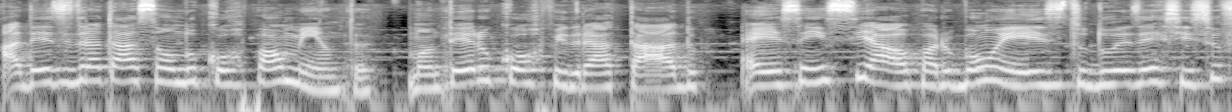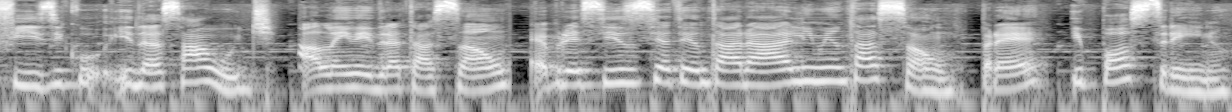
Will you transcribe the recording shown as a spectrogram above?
a desidratação do corpo aumenta. Manter o corpo hidratado é essencial para o bom êxito do exercício físico e da saúde. Além da hidratação, é preciso se atentar à alimentação pré e pós-treino.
